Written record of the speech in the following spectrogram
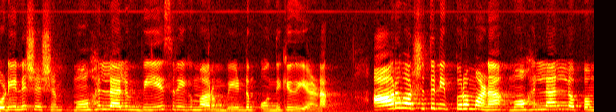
ഒടിയന് ശേഷം മോഹൻലാലും വി എസ് ശ്രീകുമാറും വീണ്ടും ഒന്നിക്കുകയാണ്. ആറു വർഷത്തിനിപ്പുറമാണ് മോഹൻലാലിനൊപ്പം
